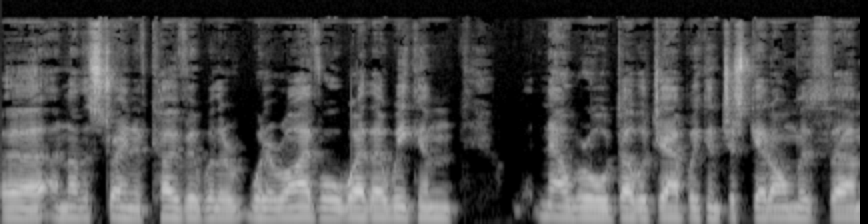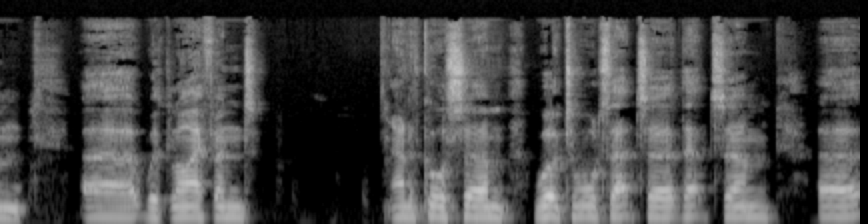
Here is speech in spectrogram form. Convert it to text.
uh, another strain of COVID will will arrive or whether we can now we're all double jab we can just get on with um, uh, with life and and of course um, work towards that uh, that um, uh,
